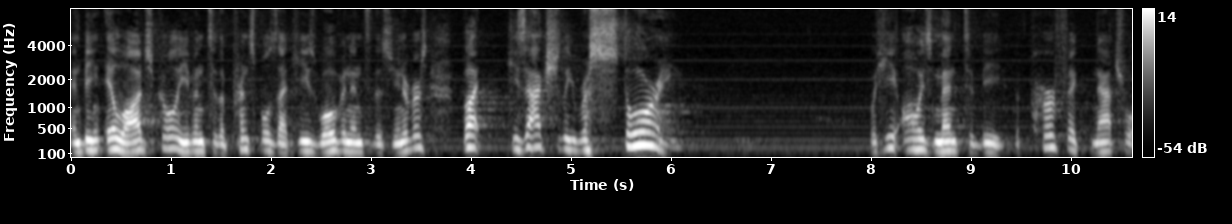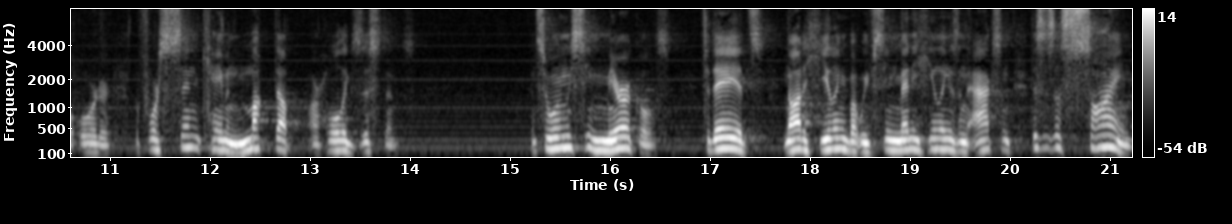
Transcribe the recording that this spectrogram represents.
and being illogical even to the principles that He's woven into this universe, but He's actually restoring what He always meant to be the perfect natural order before sin came and mucked up our whole existence. And so when we see miracles, today it's not a healing, but we've seen many healings and Acts. And this is a sign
